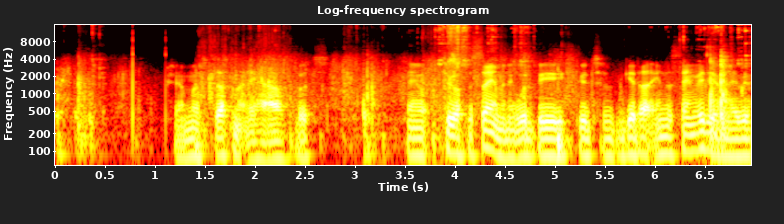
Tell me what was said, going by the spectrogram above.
Actually, I most definitely have, but two of the same, and it would be good to get that in the same video maybe.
